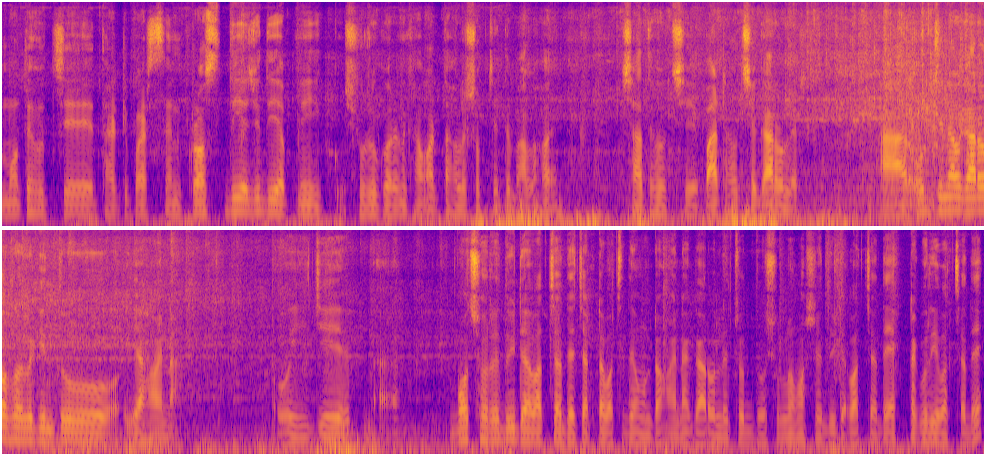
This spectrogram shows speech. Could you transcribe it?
মতে হচ্ছে থার্টি পার্সেন্ট ক্রস দিয়ে যদি আপনি শুরু করেন খামার, তাহলে সবচেয়ে ভালো হয়। সাথে হচ্ছে পাঠা হচ্ছে গারলের। আর অরিজিনাল গারল হলে কিন্তু ইয়া হয় না। ওই যে বছরে দুইটা বাচ্চা দেয়, চারটা বাচ্চা দেয় এমনটা হয় না। গারলে চোদ্দ, ষোলো মাসে দুইটা বাচ্চা দেয়, একটা করে বাচ্চা দেয়।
